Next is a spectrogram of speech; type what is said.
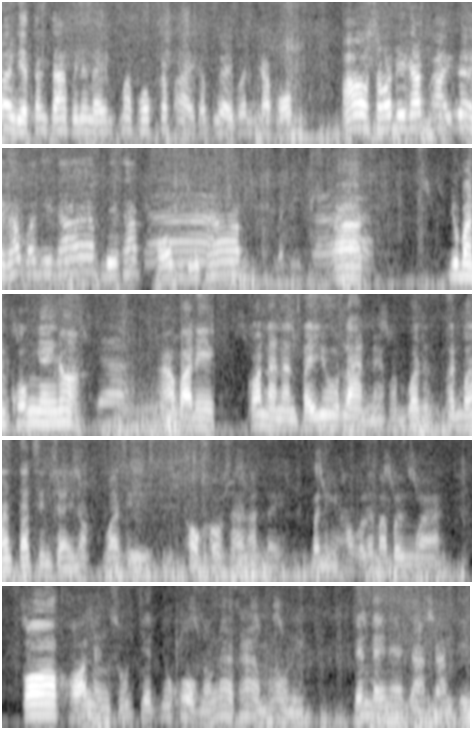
รายละเอียดต่าง ๆ เป็นยังไงมาพบกับอ้ายกับเอื้อยเพิ่นครับผมเอาสวัสดีครับอ้ายเอื้อยครับสวัสดีครับดีครับ ผมดีครับสวัสดีค่ะอ่าอยู่บ้านโขงไงเนาะจ้าเอาบาดนี้ก้อนหนานั้นไปอยู่ร้านนะครับบ่เพิ่นบ่ทันตัดสินใจเนาะว่าสิเอาเข้าสายพันธุ์ใดบาดนี้เฮาก็เลยมาเบิ่งว่ากขอ107อยู่โคกหนองหน้าท่ามเฮานี่ เป็นไดแน่จากการที่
